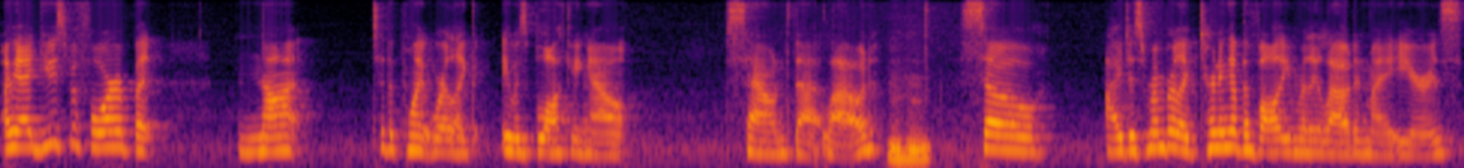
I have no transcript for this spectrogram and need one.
I mean, I'd used before, but not to the point where like it was blocking out sound that loud. Mm-hmm. So I just remember like turning up the volume really loud in my ears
